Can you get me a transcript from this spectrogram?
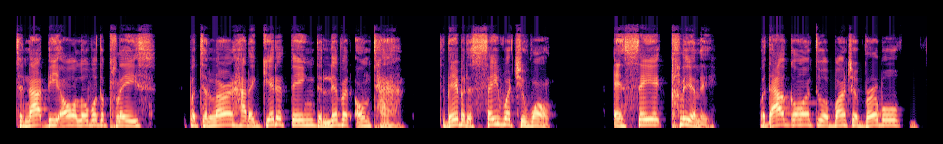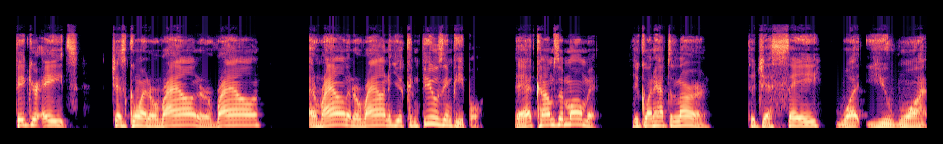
to not be all over the place, but to learn how to get a thing delivered on time, to be able to say what you want and say it clearly without going through a bunch of verbal figure eights, just going around and around around and around, and you're confusing people. There comes a moment you're going to have to learn to just say what you want.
